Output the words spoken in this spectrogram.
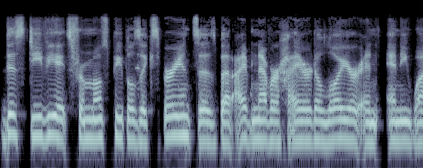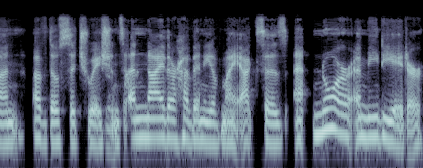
this deviates from most people's experiences, but I've never hired a lawyer in any one of those situations, and neither have any of my exes, nor a mediator.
